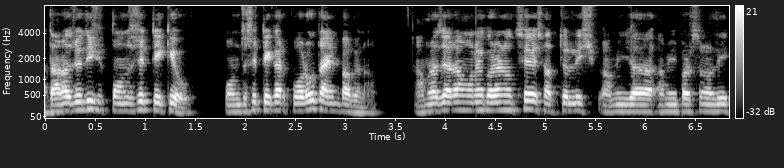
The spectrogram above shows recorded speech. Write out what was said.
তারা যদি পঞ্চাশে টেকেও, পঞ্চাশে টেকার পরেও টাইম পাবে না। আমরা যারা মনে করেন হচ্ছে সাতচল্লিশ, আমি যা, আমি পার্সোনালি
